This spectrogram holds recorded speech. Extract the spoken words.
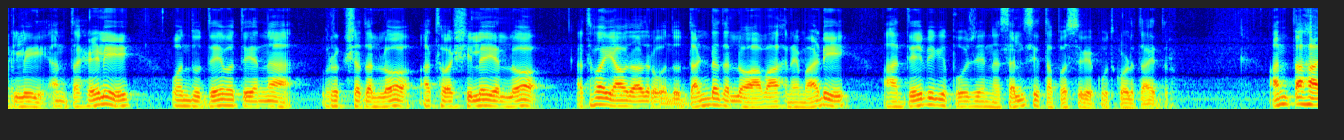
ಇರಲಿ ಅಂತ ಹೇಳಿ ಒಂದು ದೇವತೆಯನ್ನು ವೃಕ್ಷದಲ್ಲೋ ಅಥವಾ ಶಿಲೆಯಲ್ಲೋ ಅಥವಾ ಯಾವುದಾದ್ರೂ ಒಂದು ದಂಡದಲ್ಲೋ ಆವಾಹನೆ ಮಾಡಿ ಆ ದೇವಿಗೆ ಪೂಜೆಯನ್ನು ಸಲ್ಲಿಸಿ ತಪಸ್ಸಿಗೆ ಕೂತ್ಕೊಳ್ತಾ ಇದ್ದರು ಅಂತಹ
